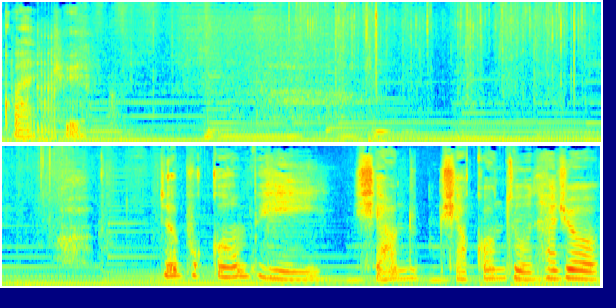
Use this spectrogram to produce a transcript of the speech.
冠军。这不公平！小小公主她就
